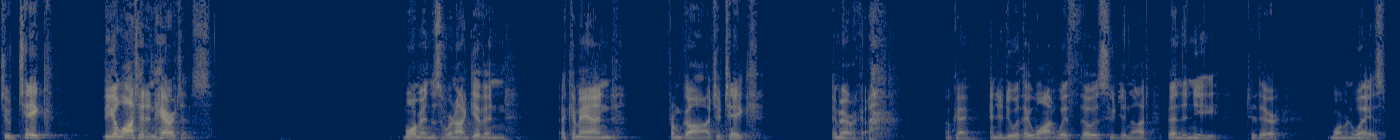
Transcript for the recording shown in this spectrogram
to take the allotted inheritance. Mormons were not given a command from God to take America, okay, and to do what they want with those who did not bend the knee to their Mormon ways.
